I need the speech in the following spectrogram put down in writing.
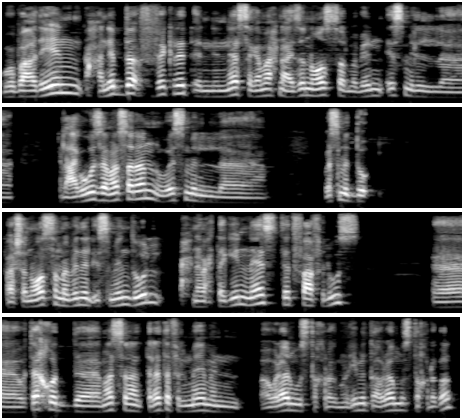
وبعدين هنبدأ في فكرة إن الناس يا جماعة إحنا عايزين نوصل ما بين اسم ال- العجوزة مثلا واسم واسم الدقي فعشان نوصل ما بين الاسمين دول إحنا محتاجين ناس تدفع فلوس آه، وتاخد مثلا 3% من أوراق المستخرج من قيمة أوراق المستخرجات.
